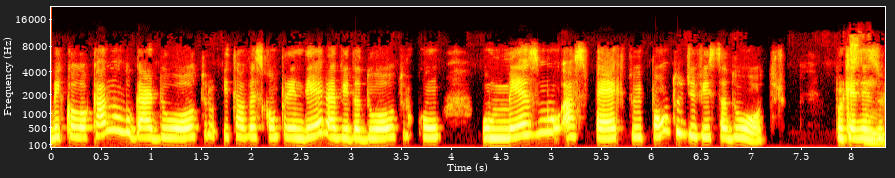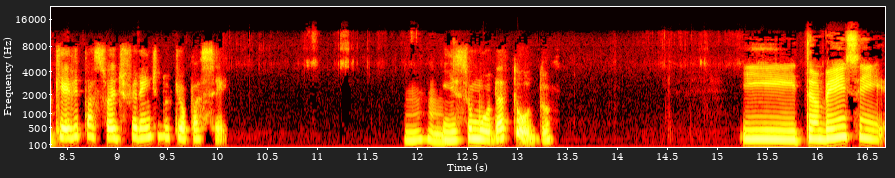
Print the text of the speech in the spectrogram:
me colocar no lugar do outro e talvez compreender a vida do outro com o mesmo aspecto e ponto de vista do outro. Porque às Sim. vezes o que ele passou é diferente do que eu passei. Uhum. E isso muda tudo. E também, assim,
